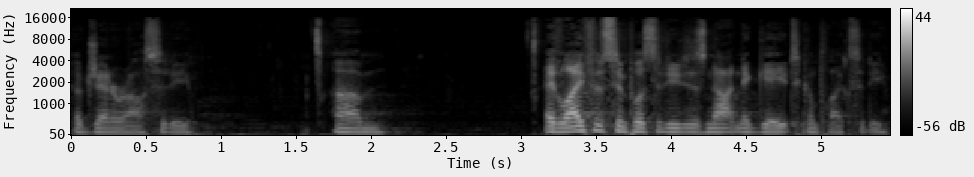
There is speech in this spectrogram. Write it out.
of generosity. Um, a life of simplicity does not negate complexity.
